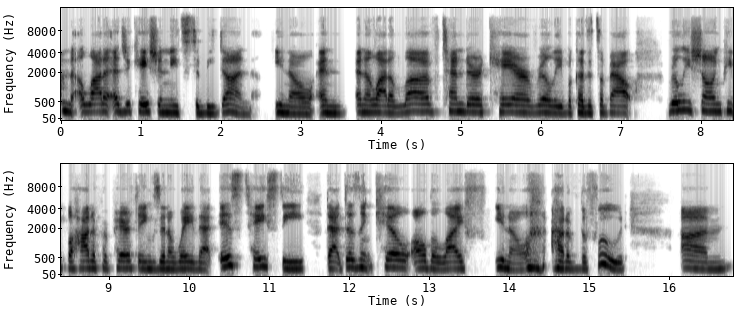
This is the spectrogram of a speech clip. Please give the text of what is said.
time. A lot of education needs to be done, you know, and and a lot of love, tender care, really, because it's about really showing people how to prepare things in a way that is tasty, that doesn't kill all the life, you know, out of the food. Um,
